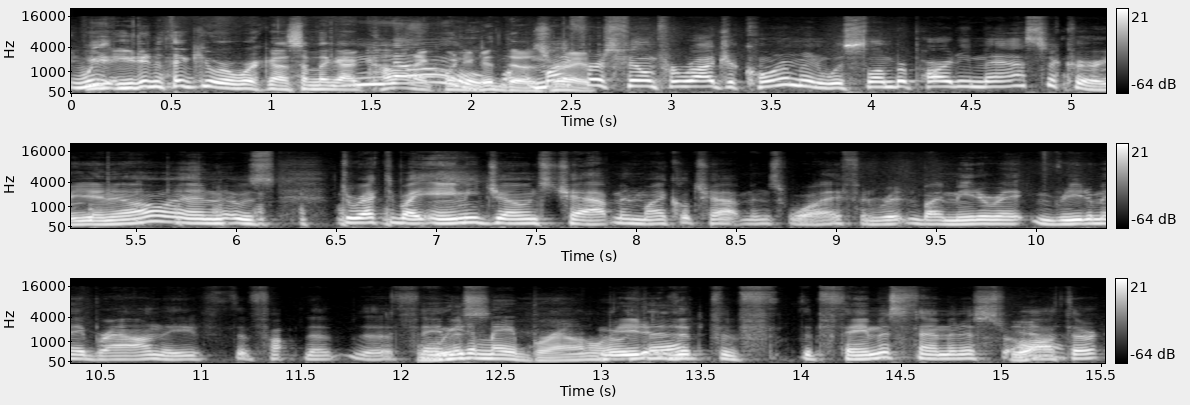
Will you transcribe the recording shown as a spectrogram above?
We- you, you didn't think you were working on something iconic when you did those, my right? first film for Roger Corman was Slumber Party Massacre, you know, and it was directed by Amy Jones Chapman, Michael Chapman's wife, and written by Rita, Mae- Rita Mae Brown, the the, the, the famous Rita Mae Brown Rita-? The, the, the famous feminist Yeah, author,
